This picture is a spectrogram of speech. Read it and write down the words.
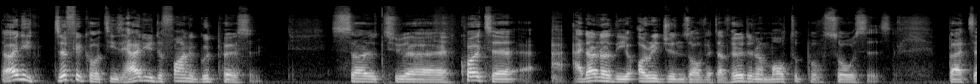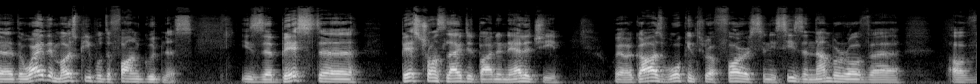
The only difficulty is how do you define a good person? So, to uh, quote, uh, I don't know the origins of it, I've heard it on multiple sources. But uh, the way that most people define goodness is uh, best, uh, best translated by an analogy where a guy is walking through a forest and he sees a number of, uh, of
